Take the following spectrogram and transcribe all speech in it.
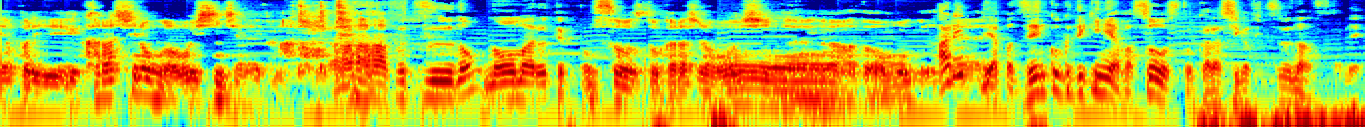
やっぱり、からしの方が美味しいんじゃないかなと思って。ああ、普通の？ノーマルってこと？ソースとからしの方が美味しいんじゃないかなとは思うけど、ね。あれってやっぱ全国的にやっぱソースとからしが普通なんですかね？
